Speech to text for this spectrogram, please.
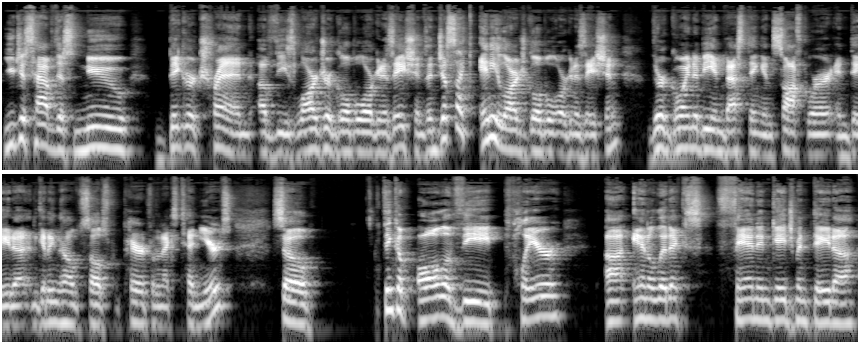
You just have this new bigger trend of these larger global organizations. And just like any large global organization, they're going to be investing in software and data and getting themselves prepared for the next 10 years. So think of all of the player uh, analytics, fan engagement data.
